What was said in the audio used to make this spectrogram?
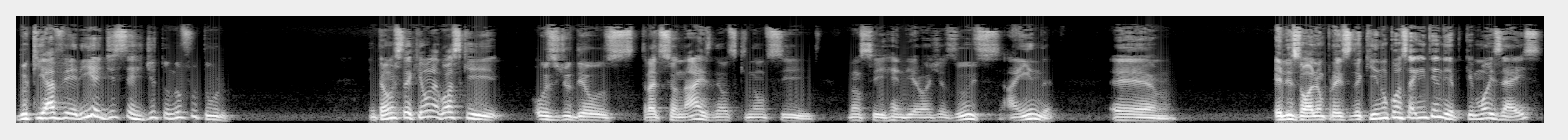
do que haveria de ser dito no futuro. Então, isso aqui é um negócio que os judeus tradicionais, né, os que não se, não se renderam a Jesus ainda, é, eles olham para isso daqui e não conseguem entender, porque Moisés,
